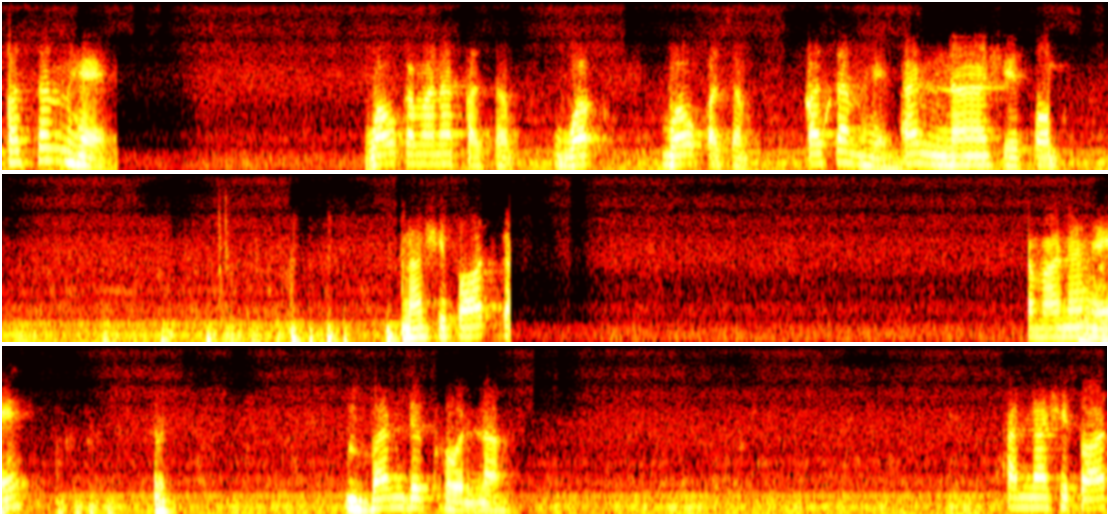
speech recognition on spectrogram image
قسم ہے۔ واو کا معنی قسم۔ واو قسم۔ قسم ہے۔ الناشطات۔ ناشطات کا معنی ہے۔ بند کھولنا۔ الناشطات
